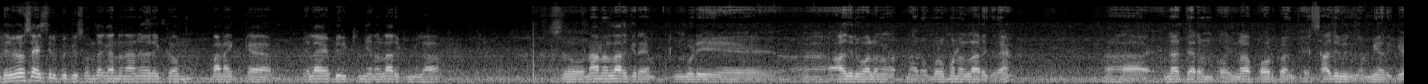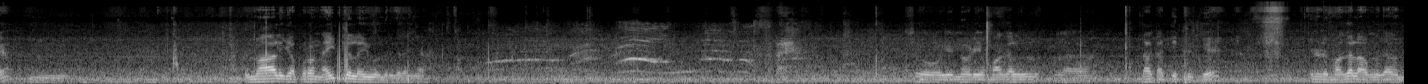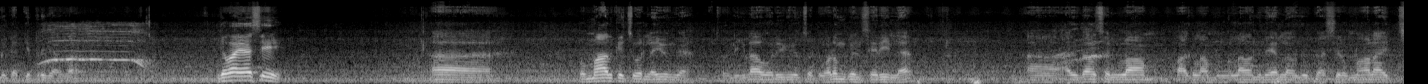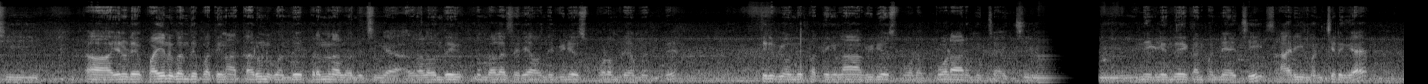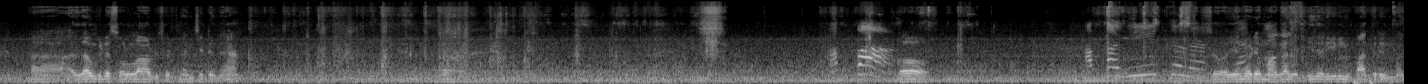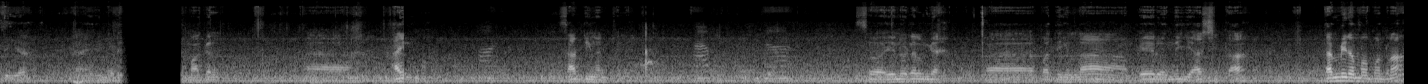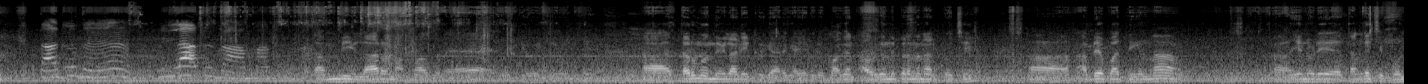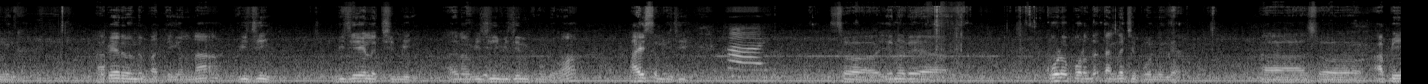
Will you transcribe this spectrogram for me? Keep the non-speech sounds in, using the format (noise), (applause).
இந்த விவசாய சிறப்புக்கு சொந்தக்காரன் அனைவருக்கும் வணக்கம். எல்லாம் எப்படி இருக்கீங்க? நல்லா இருக்கீங்களா? ஸோ நான் நல்லா இருக்கிறேன். உங்களுடைய ஆதரவால் நான் நான் ரொம்ப ரொம்ப நல்லா இருக்கிறேன். என்ன தரேன்னு பார்த்தீங்கன்னா பவர் பேங்க் சார்ஜ் கொஞ்சம் கம்மியாக இருக்குது நாளைக்கு அப்புறம் நைட்டில் லைவ் வந்துருக்குறேங்க. ஸோ என்னுடைய மகள் தான் கத்திட்டுருக்கு என்னுடைய மகள் அவங்க தான் வந்து கத்திட்டுருக்காங்க இங்கே வா யாசி ரொம்ப நாள் கழிச்சு ஒரு லைவுங்க சொன்னீங்களா வருவீங்கன்னு சொல்லிட்டு உடம்பு கொஞ்சம் சரியில்லை. அதுதான் சொல்லலாம் பார்க்கலாம். உங்களாம் வந்து நேரில் வந்து பேசி ரொம்ப நாள் ஆச்சு என்னுடைய பையனுக்கு வந்து பார்த்திங்கன்னா தருணுக்கு வந்து பிறந்தநாள் வந்துச்சுங்க. அதனால் வந்து நம்மளால் சரியாக வந்து வீடியோஸ் போட முடியாமல் இருந்தது. திருப்பி வந்து பார்த்திங்கன்னா வீடியோஸ் போட போட ஆரம்பிச்சாச்சு. இன்றைக்கிலேருந்து கன் பண்ணியாச்சு. சாரி மன்னிச்சிடுங்க. அதுதான் உங்ககிட்ட சொல்லலாம் அப்படின்னு சொல்லிட்டு நினச்சிட்டு இருந்தேன் அப்பா ஓ ஸோ என்னுடைய மகள் இது வரைக்கும் நீங்கள் பார்த்துருக்க மாட்டீங்க. என்னுடைய மகள் சாப்பிட்டீங்களான்னு கேளு ஸோ என்னோடங்க பார்த்தீங்கன்னா பேர் வந்து யாஷிகா. தம்பி நம்ம பண்ணுறான் தம்பி விளாட்றோம் அம்மா கூட ஓகே ஓகே. ஓகே தருண் வந்து விளையாடிட்டு இருக்காருங்க என்னுடைய மகன். அவருக்கு வந்து பிறந்த நாள் போச்சு. அப்படியே பார்த்தீங்கன்னா என்னுடைய தங்கச்சி பொண்ணுங்க பேர் வந்து பார்த்தீங்கன்னா விஜய் விஜயலட்சுமி. அது நான் விஜய் விஜய்னு கூப்பிடுவோம். ஆய்சல் விஜய் ஸோ என்னுடைய கூட பிறந்த தங்கச்சி பொண்ணுங்க. ஸோ ஹாப்பி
